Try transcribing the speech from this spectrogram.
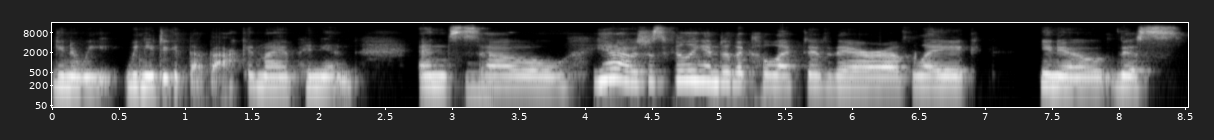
you know, we we need to get that back, in my opinion. And mm. so, yeah, I was just feeling into the collective there of like, you know, this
